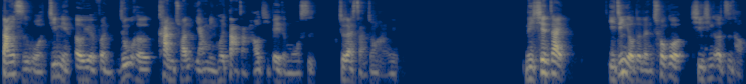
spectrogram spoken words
当时我今年二月份如何看穿阳明会大涨好几倍的模式，就在散装航运。你现在已经有的人错过星星二字头，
